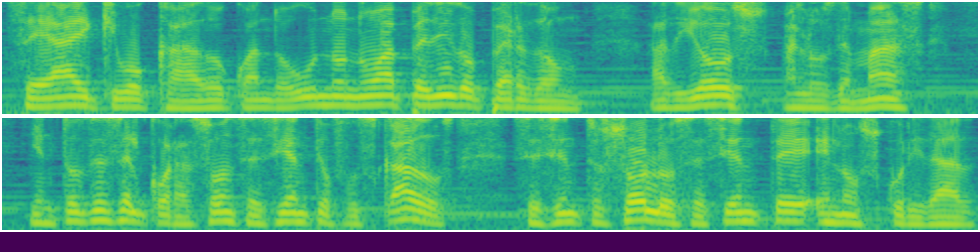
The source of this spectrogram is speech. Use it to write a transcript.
se ha equivocado, cuando uno no ha pedido perdón a Dios, a los demás. Y entonces el corazón se siente ofuscado, se siente solo, se siente en la oscuridad.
